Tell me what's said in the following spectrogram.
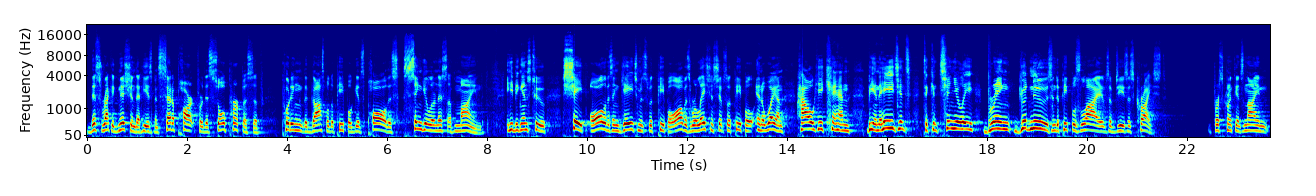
This recognition that he has been set apart for this sole purpose of putting the gospel to people gives Paul this singularness of mind. He begins to shape all of his engagements with people, all of his relationships with people in a way on how he can be an agent to continually bring good news into people's lives of Jesus Christ. 1 Corinthians 9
